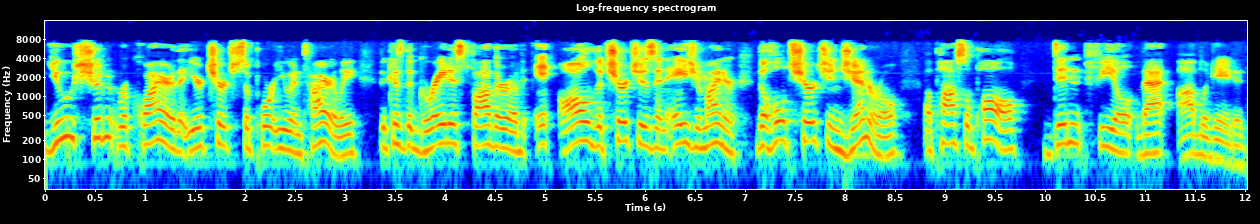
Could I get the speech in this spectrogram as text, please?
you shouldn't require that your church support you entirely because the greatest father of it, all the churches in Asia Minor, the whole church in general, Apostle Paul, didn't feel that obligated.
